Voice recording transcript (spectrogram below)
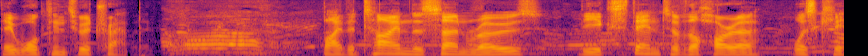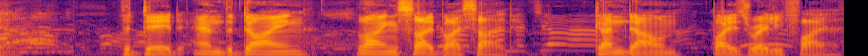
they walked into a trap. By the time the sun rose, the extent of the horror was clear. The dead and the dying lying side by side, gunned down by Israeli fire.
